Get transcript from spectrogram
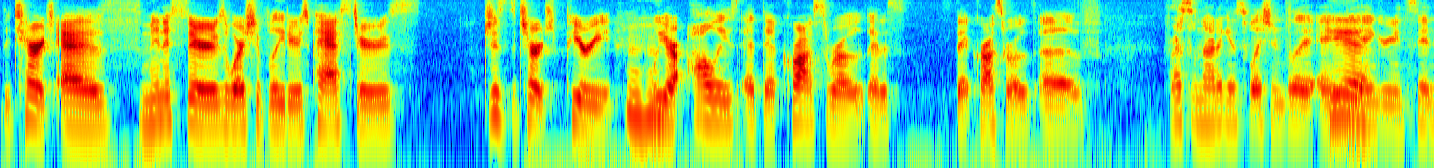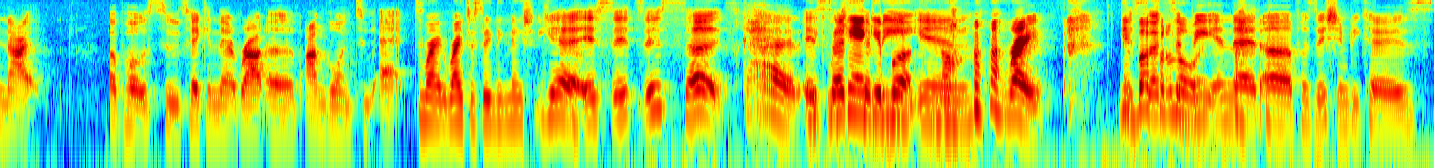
the church, as ministers, worship leaders, pastors, just the church, period, Mm-hmm. we are always at that crossroad. That is that crossroads of wrestle not against flesh and blood, and Yeah. be angry and sin not. Opposed to taking that route of I'm going to act. Right, righteous indignation. Yeah, it's it's it sucks. God, it We- we sucks can't to get be bucked. in No. right. Get it bucked for the to Lord. be in that uh, position because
